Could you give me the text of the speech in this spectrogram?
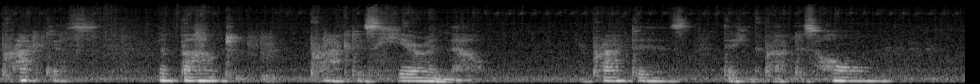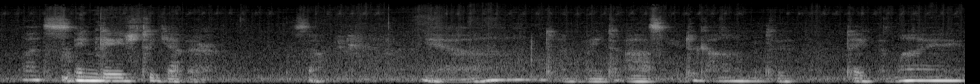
practice, about practice here and now. Your practice, taking the practice home. Let's engage together. Ask you to come to take the mic.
